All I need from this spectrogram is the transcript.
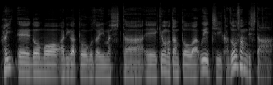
はい、えー、どうもありがとうございました。えー、今日の担当は植地和夫さんでした。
